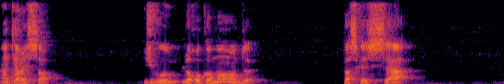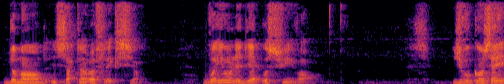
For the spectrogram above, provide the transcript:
intéressant. Je vous le recommande parce que ça demande une certaine réflexion. Voyons le diapo suivant. Je vous conseille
